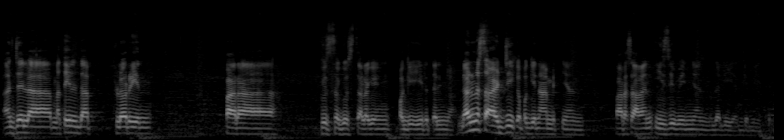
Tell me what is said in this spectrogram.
Angela, Matilda, Florin, para goods na goods talaga yung pag iirital nyo. Lalo na sa RG kapag ginamit niyan. Para sa akin, easy win yan. Madali yan gamitin.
